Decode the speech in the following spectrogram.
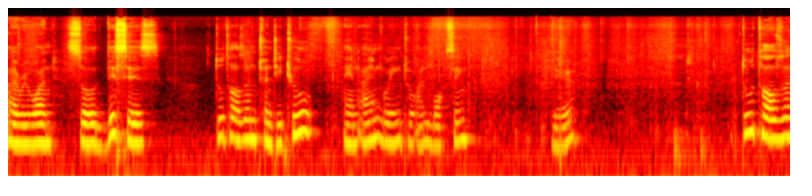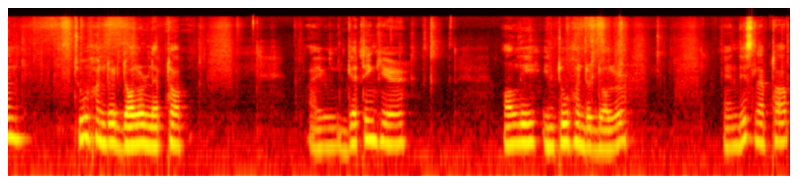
Hi everyone. So this is 2022 and I'm going to unboxing here. $2,200 laptop. I'm getting here only in $200 and this laptop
